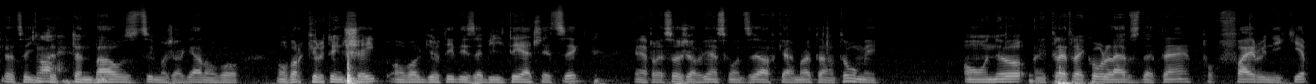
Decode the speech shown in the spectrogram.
Tu as une base. Moi, je regarde, on va, on va recruter une shape, on va recruter des habiletés athlétiques. Et après ça, je reviens à ce qu'on disait off-camera tantôt, mais on a un très, très court laps de temps pour faire une équipe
